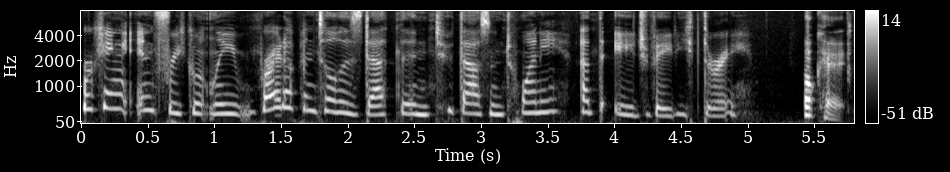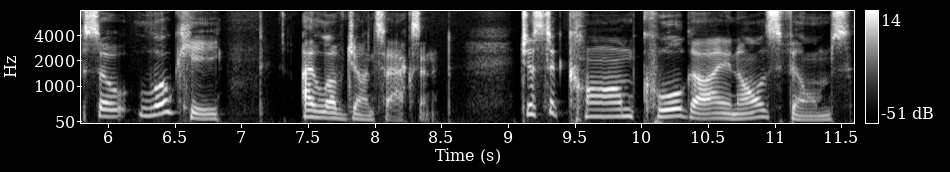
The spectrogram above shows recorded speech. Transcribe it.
working infrequently right up until his death in 2020 at the age of 83. Okay, so low key, I love John Saxon. Just a calm, cool guy in all his films.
